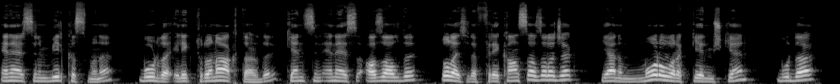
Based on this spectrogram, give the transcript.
enerjisinin bir kısmını burada elektrona aktardı. Kendisinin enerjisi azaldı. Dolayısıyla frekansı azalacak. Yani mor olarak gelmişken burada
